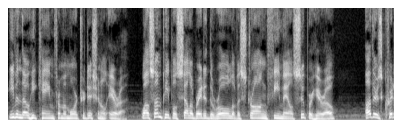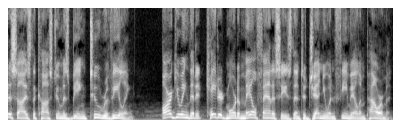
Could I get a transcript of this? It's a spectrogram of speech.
even though he came from a more traditional era. While some people celebrated the role of a strong female superhero, others criticized the costume as being too revealing, arguing that it catered more to male fantasies than to genuine female empowerment.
